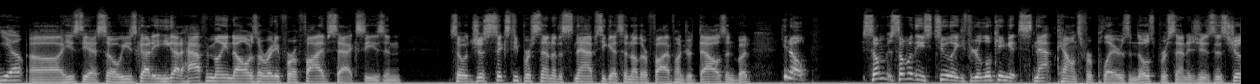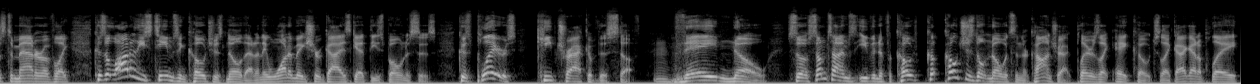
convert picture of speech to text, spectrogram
Yep. Uh, he's yeah. So he's got he got a half a million dollars already for a five sack season. So just sixty percent of the snaps, he gets another five hundred thousand. But you know, some some of these too, like if you're looking at snap counts for players and those percentages, it's just a matter of like because a lot of these teams and coaches know that, and they want to make sure guys get these bonuses because players keep track of this stuff. They know. So sometimes even if a coach co- coaches don't know what's in their contract, players like, hey coach, like I got to play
